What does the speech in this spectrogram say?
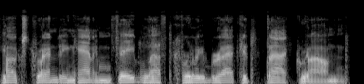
yux trending anim fade left curly bracket background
